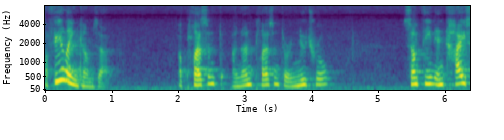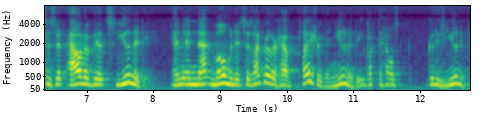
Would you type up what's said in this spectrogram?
A feeling comes up. A pleasant, an unpleasant, or neutral. Something entices it out of its unity. And in that moment it says, I'd rather have pleasure than unity. What the hell's good is unity?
